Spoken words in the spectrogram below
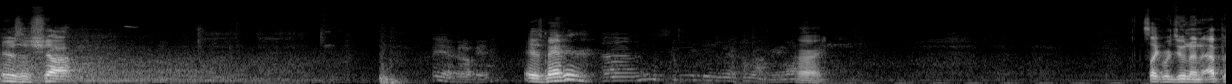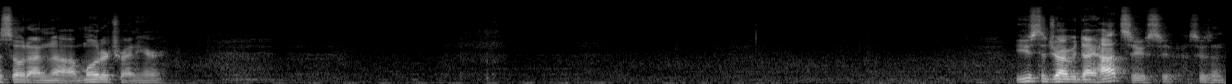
Here's a shot. Yeah, but I'll is Matt here? Uh, let me see if he's gonna come around here. All right. It's like we're doing an episode on uh, Motor Trend here. You used to drive a Daihatsu, Su- Susan.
